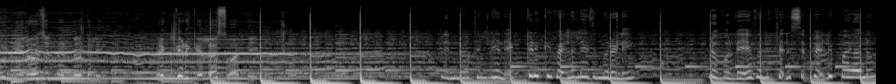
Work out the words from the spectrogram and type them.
ఇన్ని రోజులు నన్ను వదిలి ఎక్కడికి వెళ్ళావు స్వాతి? నిన్ను వదిలి నేను ఎక్కడికి వెళ్ళలేదు మురళి. నువ్వు లేవని తెలిసి వెళ్ళిపోయాను.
